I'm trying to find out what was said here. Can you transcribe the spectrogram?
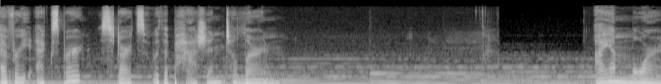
Every expert starts with a passion to learn. I am more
